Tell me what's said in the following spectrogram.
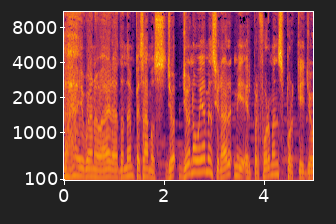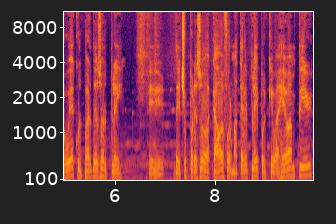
Ay, bueno, a ver, ¿a dónde empezamos? Yo, yo no voy a mencionar el performance porque yo voy a culpar de eso al Play. Eh, de hecho, por eso acabo de formatear el Play, porque bajé Vampire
